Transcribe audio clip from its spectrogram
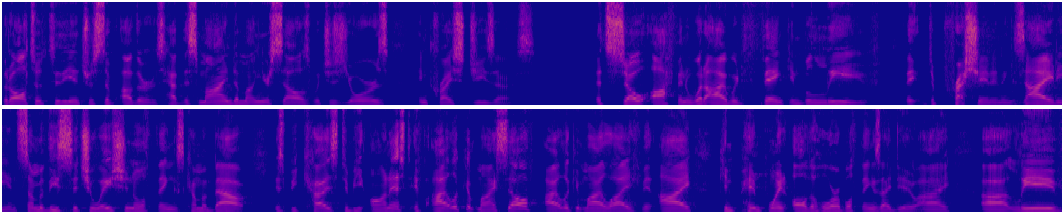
but also to the interests of others. Have this mind among yourselves, which is yours in Christ Jesus. It's so often what I would think and believe that depression and anxiety and some of these situational things come about is because, to be honest, if I look at myself, I look at my life and I can pinpoint all the horrible things I do. I uh, leave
